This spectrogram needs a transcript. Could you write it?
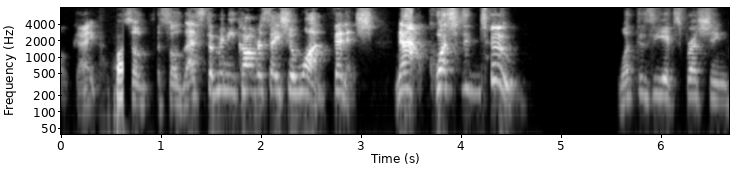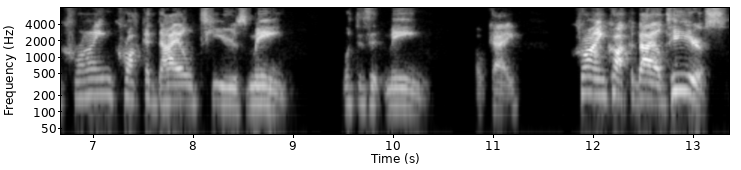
Okay. So so that's the mini conversation one. Finish. Now, question two. What does the expression crying crocodile tears mean? What does it mean? Okay. Crying crocodile tears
